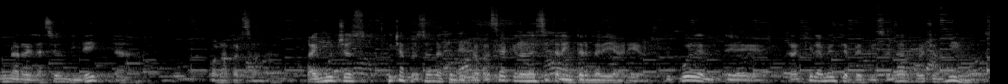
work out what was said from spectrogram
una relación directa con la persona. Hay muchos, muchas personas con discapacidad que no necesitan intermediarios, que pueden eh, tranquilamente peticionar por ellos mismos.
